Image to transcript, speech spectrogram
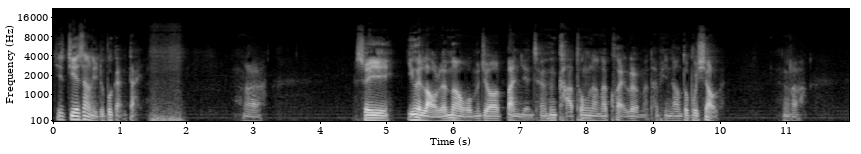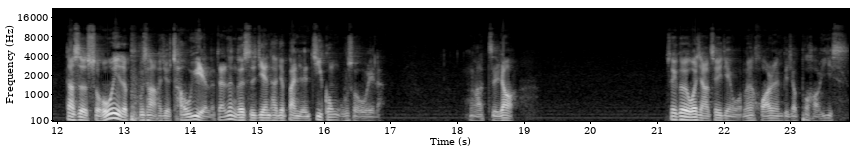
就街上你都不敢戴。啊，所以因为老人嘛，我们就要扮演成很卡通，让他快乐嘛。他平常都不笑的，啊，但是所谓的菩萨，他就超越了，在任何时间他就扮演济公无所谓了。啊，只要。所以各位，我讲这一点，我们华人比较不好意思。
